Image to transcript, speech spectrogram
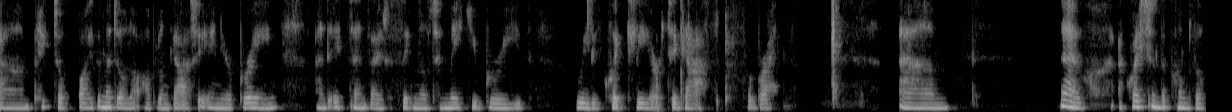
um, picked up by the medulla oblongata in your brain, and it sends out a signal to make you breathe really quickly or to gasp for breath. Um, now, a question that comes up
